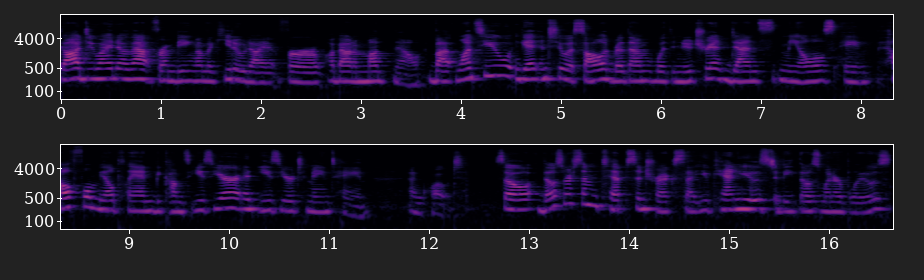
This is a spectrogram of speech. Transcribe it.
God, do I know that from being on the keto diet for about a month now. But once you get into a solid rhythm with nutrient dense meals, a healthful meal plan becomes easier and easier to maintain. End quote. So, those are some tips and tricks that you can use to beat those winter blues.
